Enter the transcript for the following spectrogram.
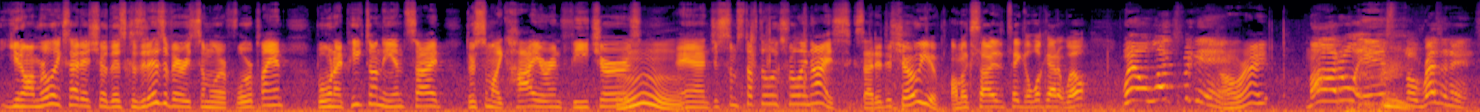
you know, I'm really excited to show this because it is a very similar floor plan. But when I peeked on the inside, there's some like higher end features Mm. and just some stuff that looks really nice. Excited to show you. I'm excited to take a look at it, Will. Well, let's begin. All right. Model is the Residence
